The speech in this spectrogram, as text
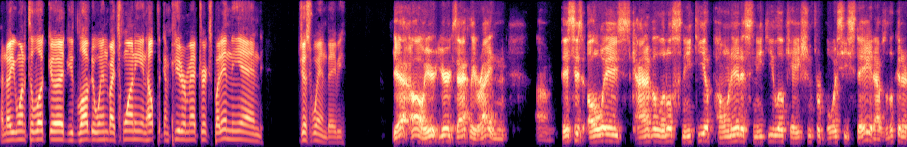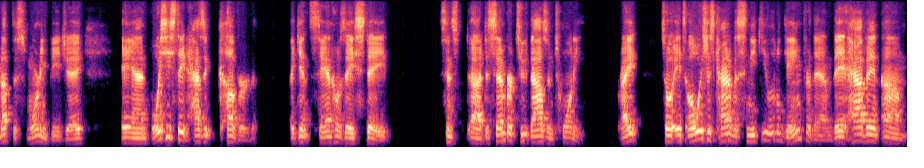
I know you want it to look good. You'd love to win by 20 and help the computer metrics, but in the end, just win, baby. Yeah. Oh, you're, you're exactly right. And um, this is always kind of a little sneaky opponent, a sneaky location for Boise State. I was looking it up this morning, BJ, and Boise State hasn't covered against San Jose State since uh, December 2020, right? So it's always just kind of a sneaky little game for them. They haven't. Um,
